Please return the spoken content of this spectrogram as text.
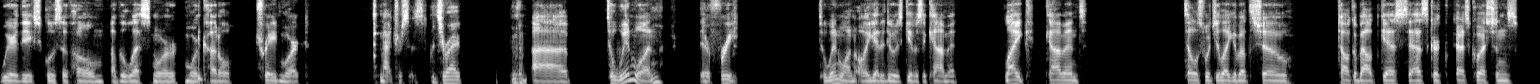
we're the exclusive home of the less nor more cuddle trademarked mattresses. That's right. Uh, to win one, they're free. To win one, all you got to do is give us a comment, like, comment, tell us what you like about the show, talk about guests, ask ask questions,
